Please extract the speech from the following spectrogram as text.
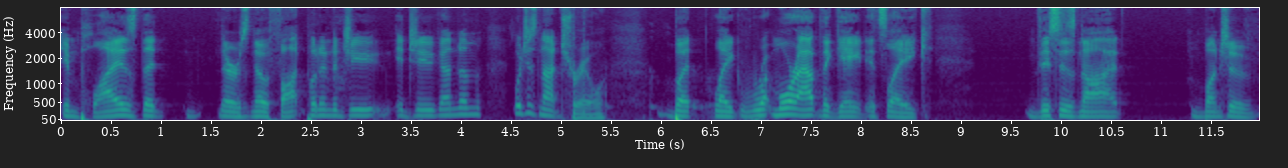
implies that there's no thought put into G, G Gundam, which is not true. But like r- more out the gate, it's like this is not a bunch of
